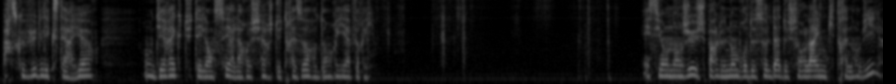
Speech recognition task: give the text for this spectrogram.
Parce que vu de l'extérieur, on dirait que tu t'es lancé à la recherche du trésor d'Henri Avery. Et si on en juge par le nombre de soldats de Shoreline qui traînent en ville,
